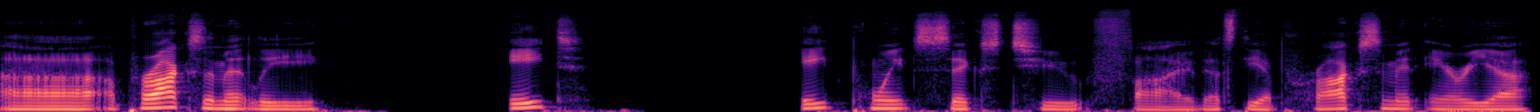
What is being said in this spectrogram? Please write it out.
Uh, approximately 8 8.625. That's the approximate area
